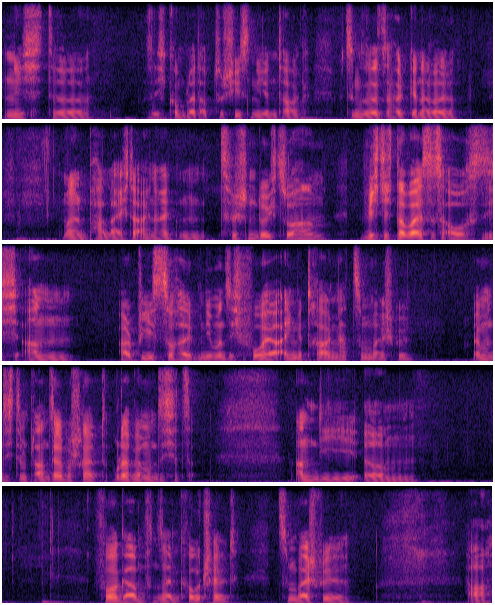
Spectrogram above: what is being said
nicht äh, sich komplett abzuschießen jeden Tag, beziehungsweise halt generell mal ein paar leichte Einheiten zwischendurch zu haben. Wichtig dabei ist es auch, sich an RPs zu halten, die man sich vorher eingetragen hat, zum Beispiel wenn man sich den Plan selber schreibt oder wenn man sich jetzt an die ähm, Vorgaben von seinem Coach hält. Zum Beispiel, ja,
